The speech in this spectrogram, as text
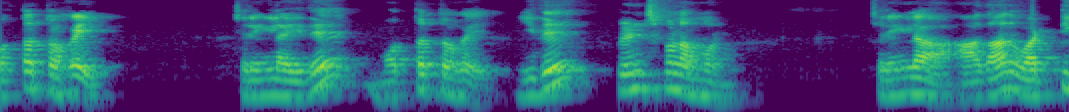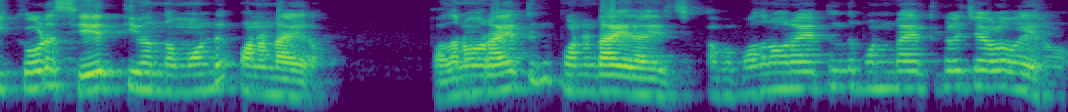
மொத்த தொகை. சரிங்களா? இது மொத்த தொகை. இது பிரின்சிபல் அமௌண்ட் சரிங்களா? அதாவது வட்டிக்கோட சேர்த்து வந்த அமௌண்ட்டு பன்னெண்டாயிரம். பதினோராயிரத்துக்கு பன்னெண்டாயிரம் ஆயிடுச்சு அப்போ பதினோராயிரத்துலேருந்து பன்னெண்டாயிரத்துக்கு கழிச்சு எவ்வளோ ஆயிரும்?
